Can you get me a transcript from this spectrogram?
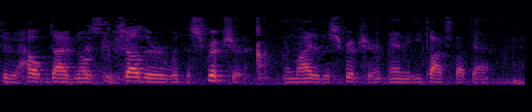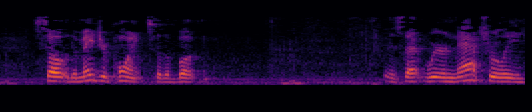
to help diagnose each other with the Scripture in light of the Scripture, and he talks about that. So the major points of the book is that we're naturally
